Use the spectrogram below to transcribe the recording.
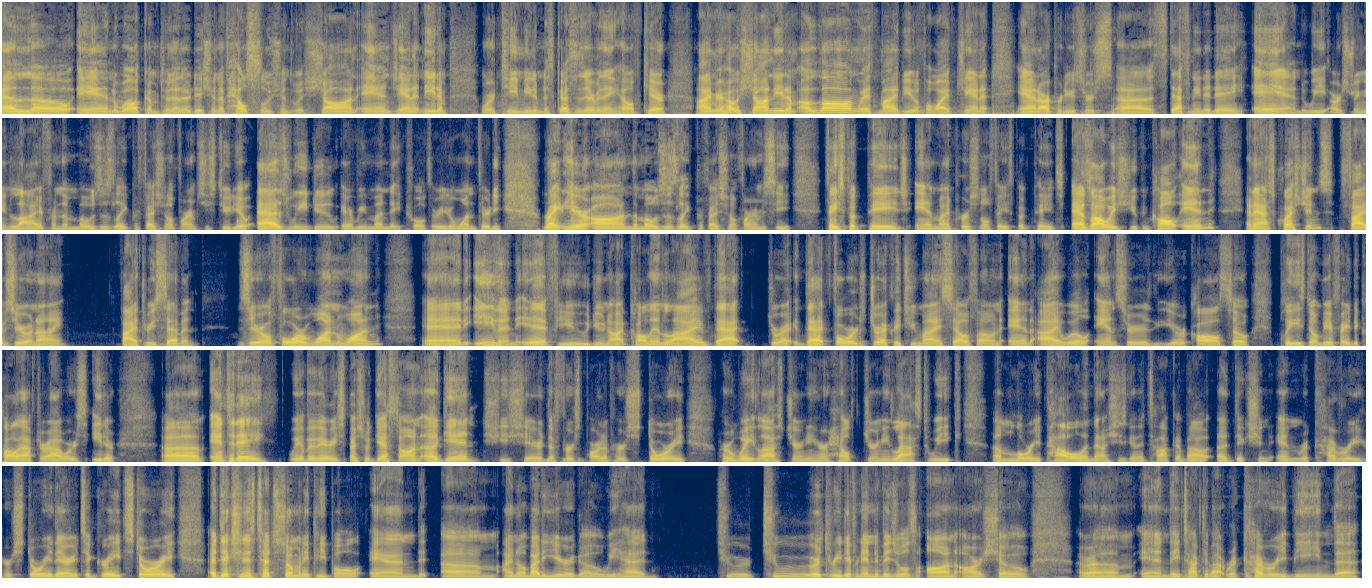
Hello and welcome to another edition of Health Solutions with Shawn and Janet Needham, where Team Needham discusses everything healthcare. I'm your host, Shawn Needham, along with my beautiful wife, Janet, and our producers, uh, Stephanie, today. And we are streaming live from the Moses Lake Professional Pharmacy Studio, as we do every Monday, 1230 to 1.30, right here on the Moses Lake Professional Pharmacy Facebook page and my personal Facebook page. As always, you can call in and ask questions, 509 537 0411. And even if you do not call in live, that direct that forwards directly to my cell phone and I will answer your call. So please don't be afraid to call after hours either. Um, and today we have a very special guest on again. She shared the first part of her story, her weight loss journey, her health journey last week, um, Lori Powell. And now she's going to talk about addiction and recovery, her story there. It's a great story. Addiction has touched so many people. And um, I know about a year ago, we had two or two or three different individuals on our show um, and they talked about recovery being the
